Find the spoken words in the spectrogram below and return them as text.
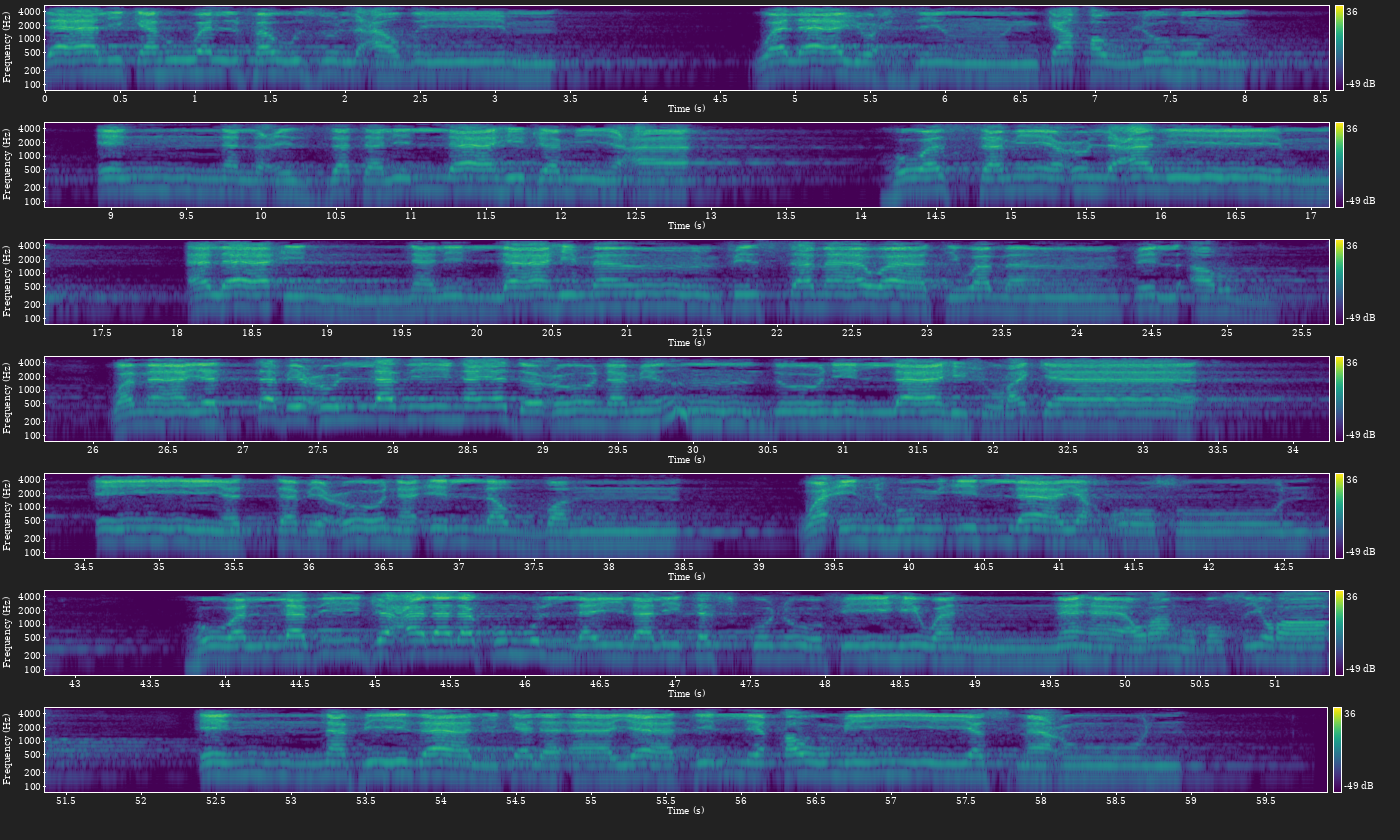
ذلك هو الفوز العظيم. ولا يحزنك قولهم إن العزة لله جميعا. هو السميع العليم. ألا إن لله من في السماوات ومن في الأرض. وما يتبع الذين يدعون من دون الله شركاء ان يتبعون الا الظن وان هم الا يخرصون هو الذي جعل لكم الليل لتسكنوا فيه والنهار مبصرا إن في ذلك لآيات لقوم يسمعون.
